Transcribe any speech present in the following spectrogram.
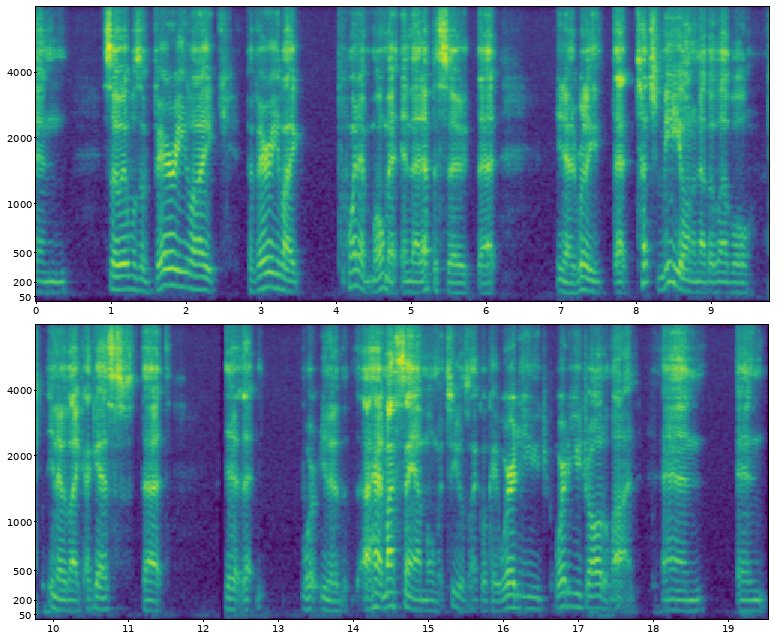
And so it was a very like a very like poignant moment in that episode that you know really that touched me on another level. You know, like I guess that yeah, that where you know I had my Sam moment too. It was like, okay, where do you where do you draw the line? And and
